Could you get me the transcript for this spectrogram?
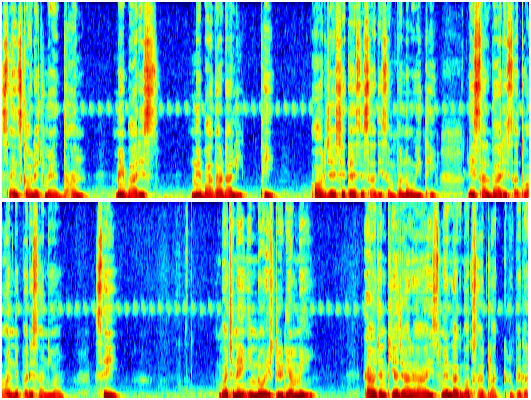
साइंस कॉलेज मैदान में बारिश ने बाधा डाली थी और जैसे तैसे शादी संपन्न हुई थी। इस साल बारिश अथवा अन्य परेशानियों से बचने इंडोर स्टेडियम में आयोजन किया जा रहा है। इसमें लगभग साठ लाख रुपए का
